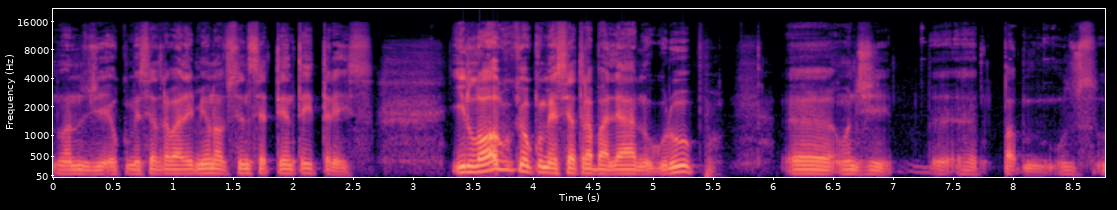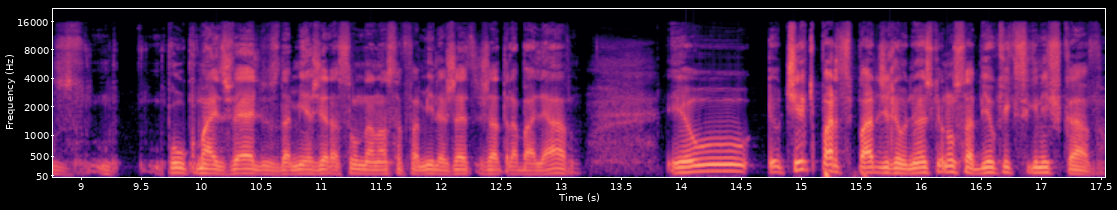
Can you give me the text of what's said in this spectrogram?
No ano de, eu comecei a trabalhar em 1973. E logo que eu comecei a trabalhar no grupo, uh, onde uh, os, os, um pouco mais velhos da minha geração, da nossa família, já, já trabalhavam, eu, eu tinha que participar de reuniões que eu não sabia o que, que significavam.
